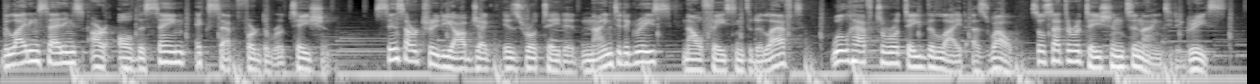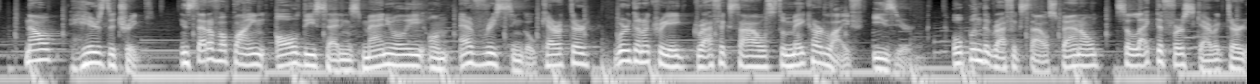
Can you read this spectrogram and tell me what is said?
The lighting settings are all the same except for the rotation. Since our 3D object is rotated 90 degrees, now facing to the left, we'll have to rotate the light as well, so set the rotation to 90 degrees. Now, here's the trick. Instead of applying all these settings manually on every single character, we're gonna create graphic styles to make our life easier. Open the graphic styles panel, select the first character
